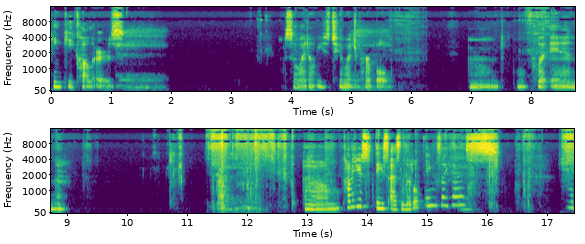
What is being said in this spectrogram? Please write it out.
pinky colors so I don't use too much purple. And we'll put in um, kind of use these as little things, I guess. I'll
